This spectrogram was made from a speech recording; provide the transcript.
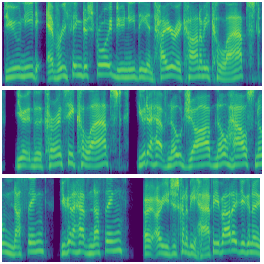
do you need everything destroyed? Do you need the entire economy collapsed? You, the currency collapsed. You to have no job, no house, no nothing. You're gonna have nothing. Are, are you just gonna be happy about it? You're gonna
